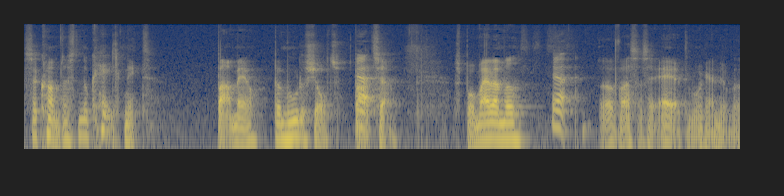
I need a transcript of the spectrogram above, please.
så kom der sådan en lokal knægt. Bare mave, Bermuda shorts, bare ja. tær. Spurgte mig at være med. Ja. Og bare så sagde ja, ja, det må gerne løbe med.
